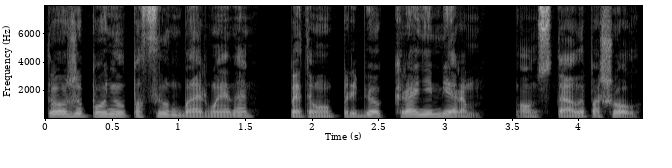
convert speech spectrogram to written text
тоже понял посыл бармена, поэтому прибег к крайним мерам. Он встал и пошел.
